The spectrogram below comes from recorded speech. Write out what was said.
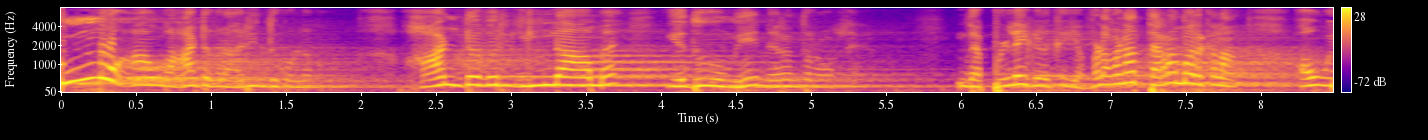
இன்னும் அவங்க ஆண்டவரை அறிந்து கொள்ளணும். ஆண்டவர் இல்லாமல் எதுவுமே நிரந்தரம் இல்லை. இந்த பிள்ளைகளுக்கு எவ்வளோ வேணால் திறமை இருக்கலாம். அவங்க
